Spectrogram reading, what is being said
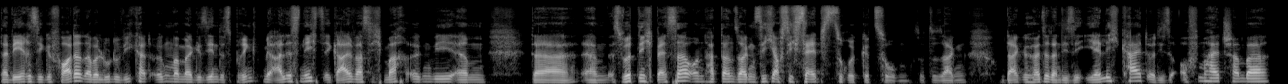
da wäre sie gefordert, aber Ludovic hat irgendwann mal gesehen, das bringt mir alles nichts, egal was ich mache irgendwie, ähm, da, ähm, es wird nicht besser und hat dann sagen, sich auf sich selbst zurückgezogen, sozusagen. Und da gehörte dann diese Ehrlichkeit oder diese Offenheit scheinbar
